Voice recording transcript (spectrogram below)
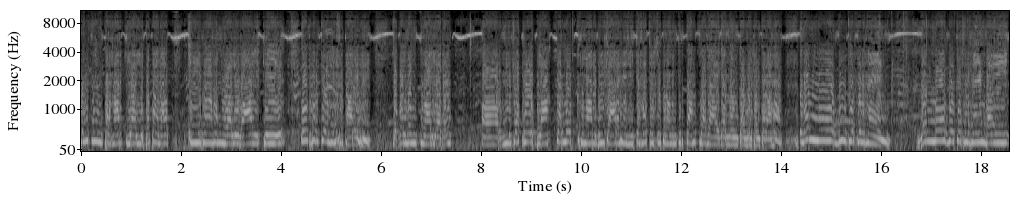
बेहतरीन प्रहार किया, ये बताया कि हाँ हम वॉलीबॉल के उभरते हुए सितारे हैं? तो बलवंत कुमार यादव और मिर्जापुर ब्लॉक प्रमुख हमारे बीच आ रहे हैं, जिनके हाथों से टूर्नामेंट इफ्ताह किया जाएगा। मैं उनका वेलकम कर रहा हूँ। One more beautiful hand one more beautiful hand by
